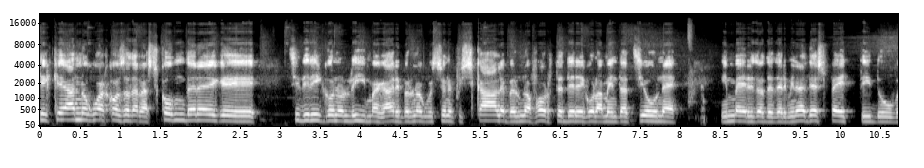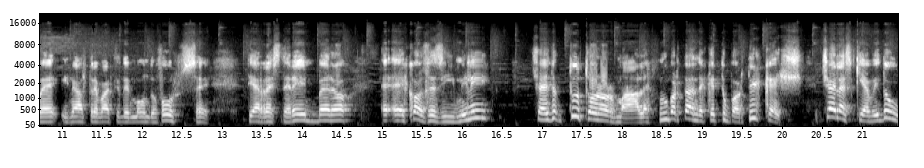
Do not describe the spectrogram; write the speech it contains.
che, che hanno qualcosa da nascondere, che si dirigono lì magari per una questione fiscale, per una forte deregolamentazione in merito a determinati aspetti dove in altre parti del mondo forse ti arresterebbero e, e cose simili. Cioè, t- tutto normale. L'importante è che tu porti il cash, c'è la schiavitù,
